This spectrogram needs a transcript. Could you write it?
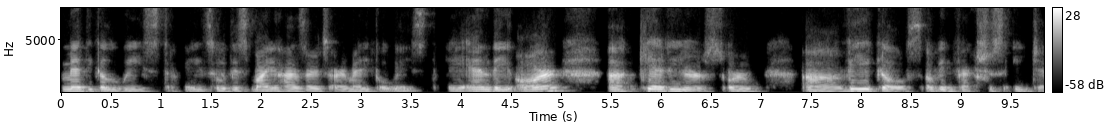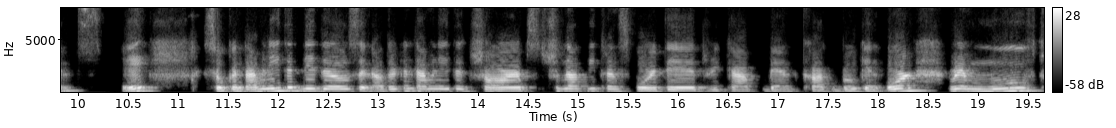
medical waste. Okay, so these biohazards are medical waste. Okay, and they are uh, carriers or uh, vehicles of infectious agents. Okay, so contaminated needles and other contaminated sharps should not be transported, recapped, bent, cut, broken, or removed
